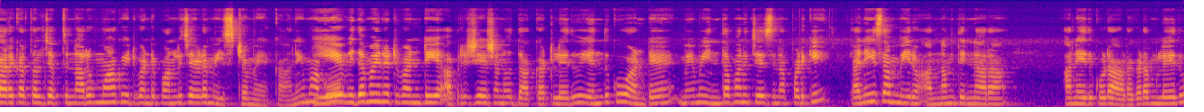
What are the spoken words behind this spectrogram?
కార్యకర్తలు చెప్తున్నారు మాకు ఇటువంటి పనులు చేయడం ఇష్టమే కానీ మాకు ఏ విధమైనటువంటి అప్రిషియేషన్ దక్కట్లేదు. ఎందుకు అంటే మేము ఇంత పని చేసినప్పటికీ కనీసం మీరు అన్నం తిన్నారా అనేది కూడా అడగడం లేదు.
